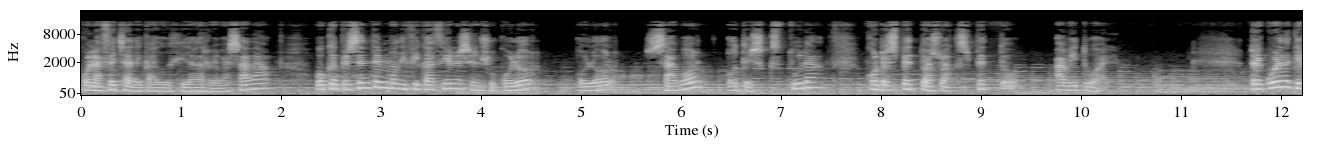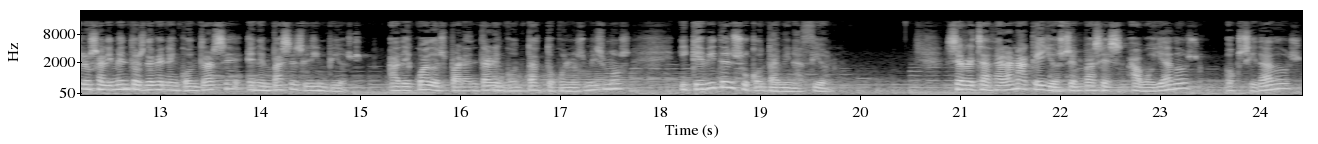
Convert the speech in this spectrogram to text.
con la fecha de caducidad rebasada o que presenten modificaciones en su color, olor, sabor o textura con respecto a su aspecto habitual. Recuerde que los alimentos deben encontrarse en envases limpios, adecuados para entrar en contacto con los mismos y que eviten su contaminación. Se rechazarán aquellos envases abollados, oxidados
